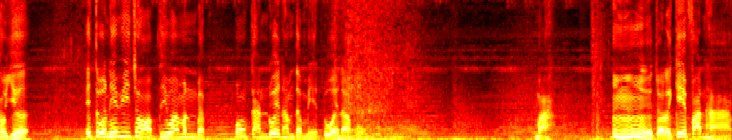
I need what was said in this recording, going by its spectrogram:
เขาเยอะไอ้ตัวนี้พี่ชอบที่ว่ามันแบบป้องกันด้วยทำดาเมจด้วยนะผม มา เออจระเข้ฟาดหาง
